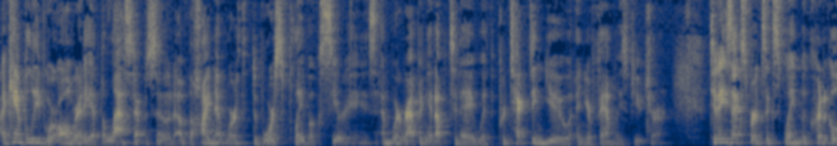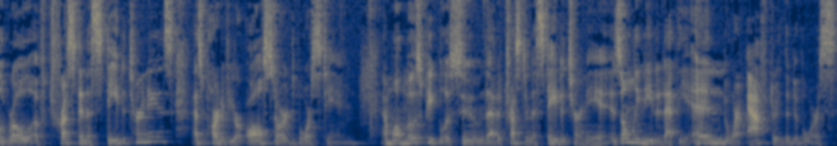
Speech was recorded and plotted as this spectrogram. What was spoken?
I can't believe we're already at the last episode of the High Net Worth Divorce Playbook series, and we're wrapping it up today with protecting you and your family's future. Today's experts explain the critical role of trust and estate attorneys as part of your all star divorce team. And while most people assume that a trust and estate attorney is only needed at the end or after the divorce,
